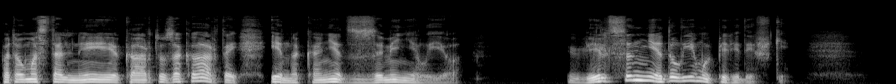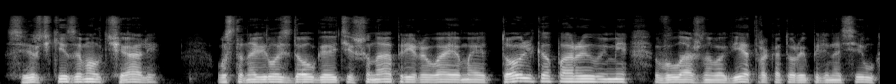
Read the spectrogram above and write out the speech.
потом остальные карту за картой и, наконец, заменил ее. Вильсон не дал ему передышки. Сверчки замолчали. Установилась долгая тишина, прерываемая только порывами влажного ветра, который переносил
